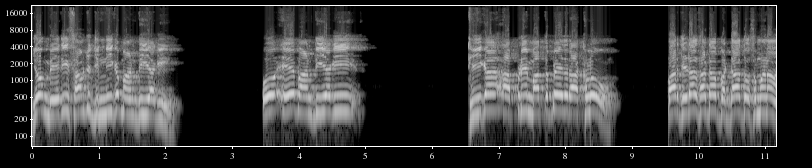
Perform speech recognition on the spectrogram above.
ਜੋ ਮੇਰੀ ਸਮਝ ਜਿੰਨੀ ਕੁ ਬਣਦੀ ਹੈਗੀ ਉਹ ਇਹ ਬਣਦੀ ਹੈ ਕਿ ਠੀਕ ਆ, ਆਪਣੇ ਮਤਭੇਦ ਰੱਖ ਲਓ, ਪਰ ਜਿਹੜਾ ਸਾਡਾ ਵੱਡਾ ਦੁਸ਼ਮਣ ਆ,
